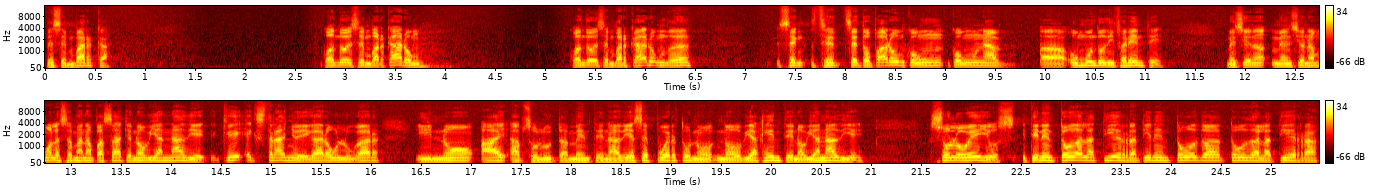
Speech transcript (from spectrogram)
desembarca. Cuando desembarcaron, cuando desembarcaron, se, toparon con, un, con una, ah, un mundo diferente. mencionamos la semana pasada que no había nadie. Qué extraño llegar a un lugar y no hay absolutamente nadie. Ese puerto no, no había gente, no había nadie. Solo ellos. Y tienen toda la tierra, tienen toda, toda la tierra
